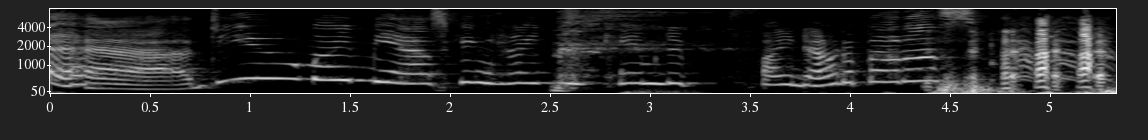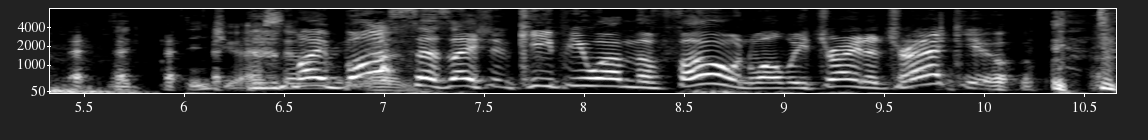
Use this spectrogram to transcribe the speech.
Yeah. Do you mind me asking how you came to find out about us? Didn't you ask My already? boss Uh, says I should keep you on the phone while we try to track you.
